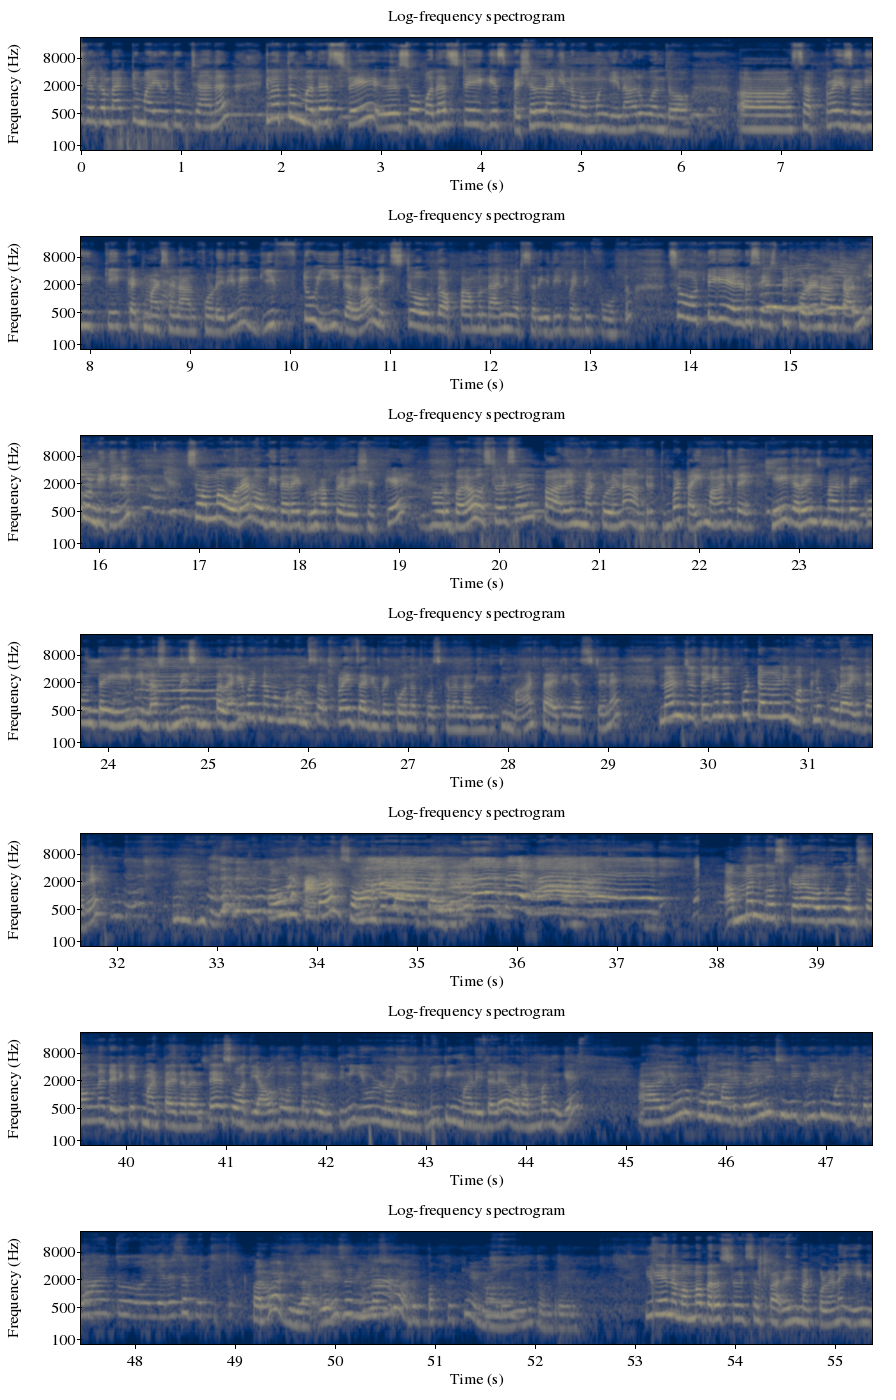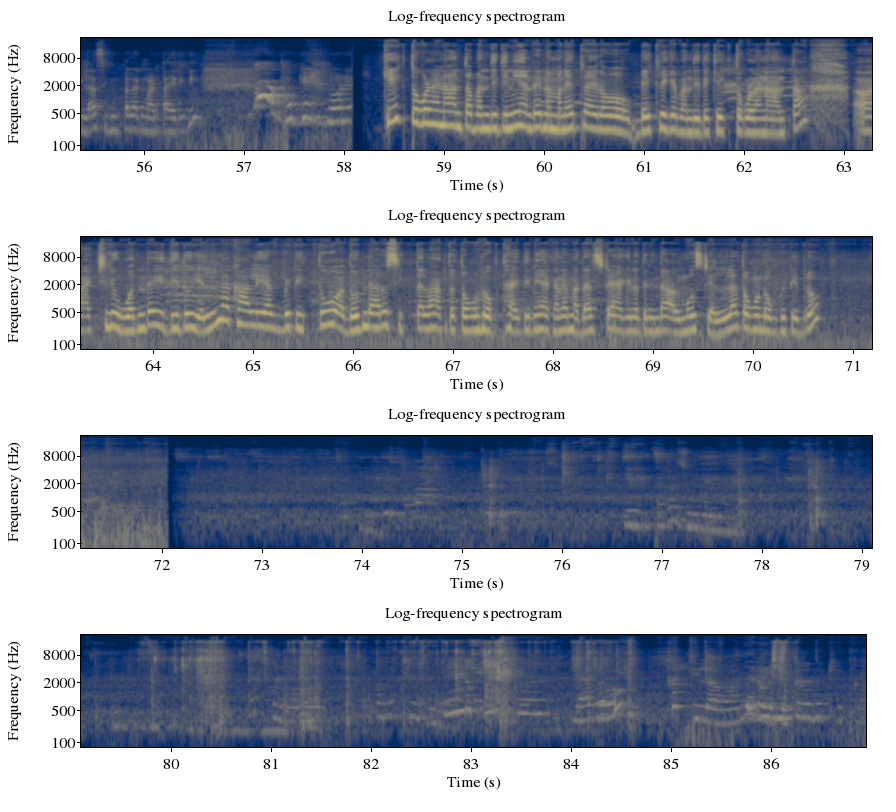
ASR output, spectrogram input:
Friends welcome back to my YouTube channel ಇವತ್ತು mother's day so mother's ಡೇಗೆ ನಮ್ಮ ಅಮ್ಮಂಗೆ ಏನಾದ್ರು ಒಂದು ಸರ್ಪ್ರೈಸ್ ಆಗಿ ಕೇಕ್ ಕಟ್ ಮಾಡಿಸೋಣ ಅಂದ್ಕೊಂಡಿದ್ದೀವಿ ಗಿಫ್ಟು ಈಗಲ್ಲ ನೆಕ್ಸ್ಟು ಅವ್ರದ್ದು ಅಪ್ಪ, ಅಮ್ಮಂದು ಆ್ಯನಿವರ್ಸರಿ ಇದೆ ಟ್ವೆಂಟಿ ಫೋರ್ತು ಸೊ ಒಟ್ಟಿಗೆ ಎರಡು ಸೇರಿಸ್ಬಿಟ್ಟು ಕೊಡೋಣ ಅಂತ ಅಂದ್ಕೊಂಡಿದ್ದೀವಿ ಸೊ ಅಮ್ಮ ಹೊರಗೆ ಹೋಗಿದ್ದಾರೆ ಗೃಹ ಪ್ರವೇಶಕ್ಕೆ. ಅವರು ಬರೋ ಅಷ್ಟರಲ್ಲಿ ಸ್ವಲ್ಪ ಅರೇಂಜ್ ಮಾಡ್ಕೊಳ್ಳೋಣ ಅಂದರೆ ತುಂಬ ಟೈಮ್ ಆಗಿದೆ. ಹೇಗೆ ಅರೇಂಜ್ ಮಾಡಬೇಕು ಅಂತ ಏನಿಲ್ಲ ಸುಮ್ಮನೆ ಸಿಂಪಲ್ ಆಗಿ ಬಟ್ ನಮ್ಮ ಅಮ್ಮಂಗೆ ಒಂದು ಸರ್ಪ್ರೈಸ್ ಆಗಿರಬೇಕು ಅನ್ನೋದಕ್ಕೋಸ್ಕರ ನಾನು ಈ ರೀತಿ ಮಾಡ್ತಾ ಇದ್ದೀನಿ ಅಷ್ಟೇ ನನ್ನ ಜೊತೆಗೆ ನನ್ನ ಪುಟ್ಟಗಾಣಿ ಮಕ್ಕಳು ಕೂಡ ಇದ್ದಾರೆ. ಅವರು ಕೂಡ ಸಾಂಗ್ ಎಲ್ಲ ಆಡ್ತಾ ಇದ್ದಾರೆ. ಅಮ್ಮನಿಗೋಸ್ಕರ ಅವರು ಒಂದು ಸಾಂಗ್ನ ಡೆಡಿಕೇಟ್ ಮಾಡ್ತಾ ಇದ್ದಾರಂತೆ ಸೊ ಅದು ಯಾವುದು ಅಂತಲೂ ಹೇಳ್ತೀನಿ. ಇವಳು ನೋಡಿ ಅಲ್ಲಿ ಗ್ರೀಟಿಂಗ್ ಮಾಡಿದ್ದಾಳೆ ಅವ್ರ ಅಮ್ಮನಿಗೆ. ಇವರು ಕೂಡ ಮಾಡಿದ್ದಾರೆ ಅಲ್ಲಿ ಚಿನ್ನಿ ಗ್ರೀಟಿಂಗ್ ಮಾಡ್ತಿದ್ದಲ್ಲ? ಪರವಾಗಿಲ್ಲ. ಎರೆಸರ್ ಇಲ್ಲ ಅಂದರೂ ಅದ್ರ ಪಕ್ಕಕ್ಕೆ ಮಾಡು. ಏನು ತೊಂದರೆ ಇಲ್ಲ. ಇವಾಗ ನಮ್ಮಮ್ಮ ಬರೋಷ್ಟ್ರಲ್ಲಿ ಸ್ವಲ್ಪ ಅರೇಂಜ್ ಮಾಡ್ಕೊಳ್ಳೋಣ. ಏನಿಲ್ಲ. ಸಿಂಪಲಾಗಿ ಮಾಡ್ತಾ ಇದ್ದೀನಿ. ಓಕೆ ನೋಡಿ ಕೇಕ್ ತೊಗೊಳ್ಳೋಣ ಅಂತ ಬಂದಿದ್ದೀನಿ. ಅಂದರೆ ನಮ್ಮ ಮನೆ ಹತ್ರ ಇರೋ ಬೇಕ್ರಿಗೆ ಬಂದಿದೆ ಕೇಕ್ ತೊಗೊಳ್ಳೋಣ ಅಂತ. ಆ್ಯಕ್ಚುಲಿ ಒಂದೇ ಇದ್ದಿದ್ದು ಎಲ್ಲ ಖಾಲಿ ಆಗಿಬಿಟ್ಟಿತ್ತು. ಅದೊಂದು ಯಾರು ಸಿಕ್ತಲ್ಲ ಅಂತ ತೊಗೊಂಡು ಹೋಗ್ತಾ ಇದ್ದೀನಿ. ಯಾಕಂದರೆ ಮದರ್ಸ್ ಡೇ ಆಗಿರೋದ್ರಿಂದ ಆಲ್ಮೋಸ್ಟ್ ಎಲ್ಲ ತೊಗೊಂಡು ಹೋಗ್ಬಿಟ್ಟಿದ್ರು ಯಾರು ಕತ್ತಿಲ್ಲ ಈ ಥರದ ಕೇಕ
